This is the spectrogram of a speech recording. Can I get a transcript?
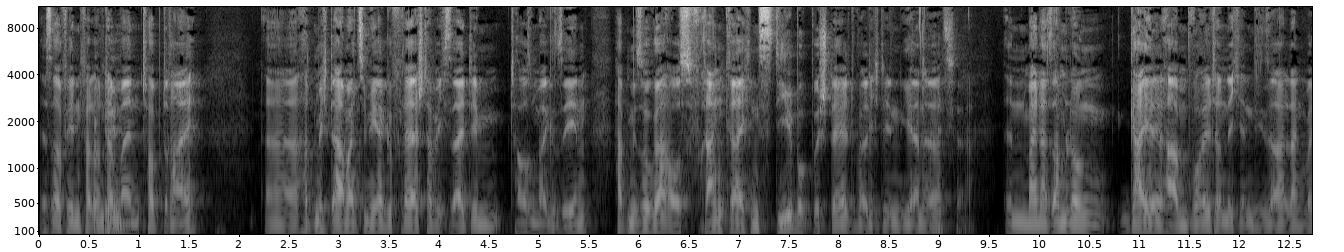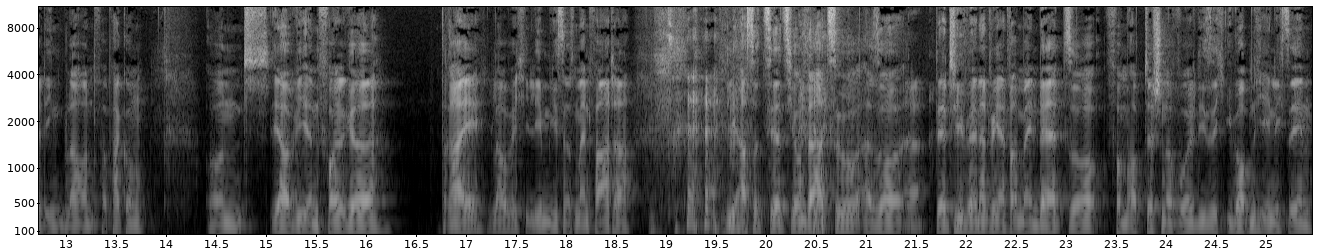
ist auf jeden Fall unter meinen Top 3. Äh, hat mich damals mega geflasht, habe ich seitdem tausendmal gesehen. Hab mir sogar aus Frankreich ein Steelbook bestellt, weil ich den gerne in meiner Sammlung geil haben wollte und nicht in dieser langweiligen blauen Verpackung. Und ja, wie in Folge drei, glaube ich, Liam Neeson ist mein Vater, die Assoziation dazu, also der Typ erinnert mich einfach an meinen Dad, so vom optischen, obwohl die sich überhaupt nicht ähnlich sehen.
